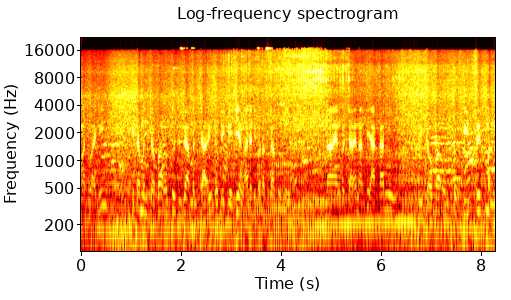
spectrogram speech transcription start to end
52 ini kita mencoba untuk juga mencari ODGJ yang ada di Kota Sukabumi. Nah, yang rencananya nanti akan dicoba untuk di treatment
